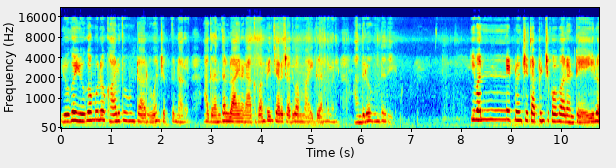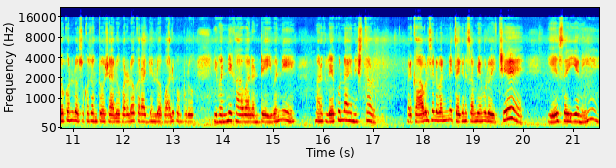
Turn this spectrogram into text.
యుగ యుగములు కాలుతూ ఉంటారు అని చెప్తున్నారు. ఆ గ్రంథంలో ఆయన నాకు పంపించారు చదువమ్మ ఈ గ్రంథం అని. అందులో ఉంది ఇవన్నిటి నుంచి తప్పించుకోవాలంటే ఈ లోకంలో సుఖ సంతోషాలు పరలోక రాజ్యంలో పాలు పంపులు ఇవన్నీ కావాలంటే ఇవన్నీ మనకు లేకుండా ఆయన ఇస్తాడు. మరి కావలసినవన్నీ తగిన సమయంలో ఇచ్చే ఏసయ్యని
